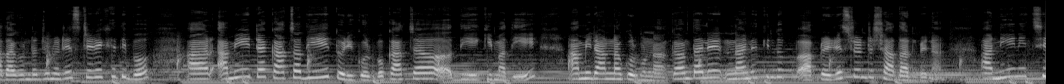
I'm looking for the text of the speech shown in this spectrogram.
আধা ঘণ্টার জন্য রেস্টে রেখে দিব। আর আমি এটা কাঁচা দিয়েই তৈরি করব, কাঁচা দিয়ে কিমা দিয়ে। আমি রান্না করব না, কারণ তাহলে নাহলে কিন্তু আপনার রেস্টুরেন্টের স্বাদ আনবে না। আর নিয়ে নিচ্ছি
